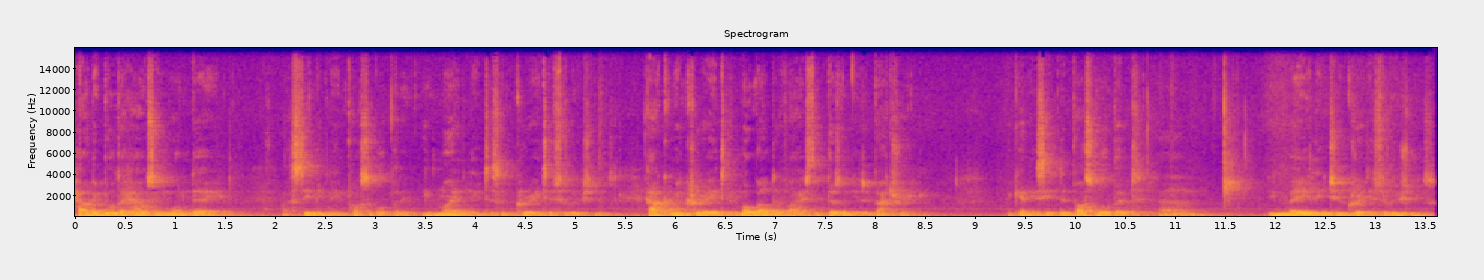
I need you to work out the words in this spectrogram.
How do you build a house in one day? That's seemingly impossible, but it, it might lead to some creative solutions. How can we create a mobile device that doesn't use a battery? Again, it seems impossible, but um, it may lead to creative solutions.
